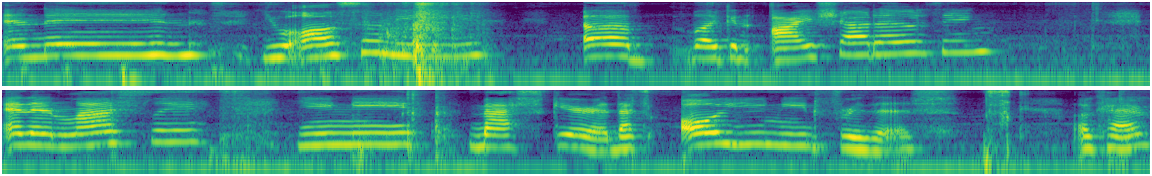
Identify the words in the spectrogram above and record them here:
And then you also need a like an eyeshadow thing. And then lastly, you need mascara. That's all you need for this. Okay?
